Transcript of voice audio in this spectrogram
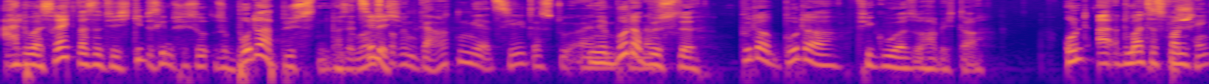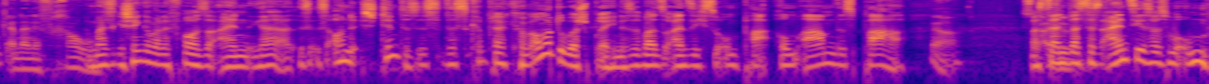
Ah, du hast recht, was es natürlich gibt. Es gibt natürlich so, so Buddha-Büsten. Was du erzähle hast ich? doch im Garten mir erzählt, dass du ein Eine Buddha-Büste. Buddha, Buddha-Figur, so habe ich da. Und äh, du meinst das von, Geschenk an deine Frau. du meinst Geschenk an meine Frau, so ein, ja, es ist auch, stimmt, das ist, das kann, vielleicht können wir auch mal drüber sprechen. Das ist mal so ein sich so umpa umarmendes Paar. Ja. Was dann, Also- was das Einzige ist, was mir um,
